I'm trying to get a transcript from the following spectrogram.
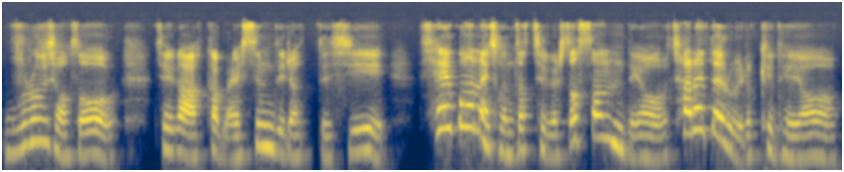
물으셔서 제가 아까 말씀드렸듯이 세 권의 전자책을 썼었는데요. 차례대로 이렇게 돼요.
